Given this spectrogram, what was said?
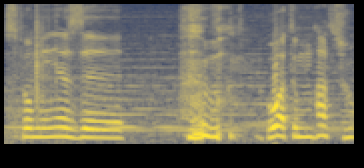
Wspomnienie z Łatu Maczu.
